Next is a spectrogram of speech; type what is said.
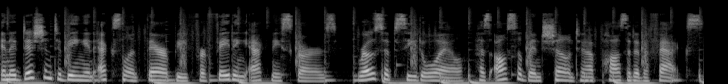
In addition to being an excellent therapy for fading acne scars, rosehip seed oil has also been shown to have positive effects.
